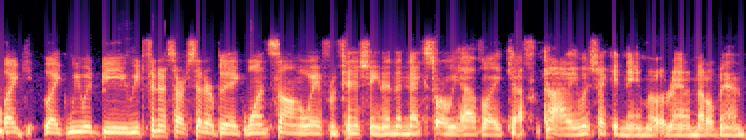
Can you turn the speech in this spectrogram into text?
like, like we would be, we'd finish our set or be like one song away from finishing, and then the next tour we have like, God. I wish I could name a random metal band.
